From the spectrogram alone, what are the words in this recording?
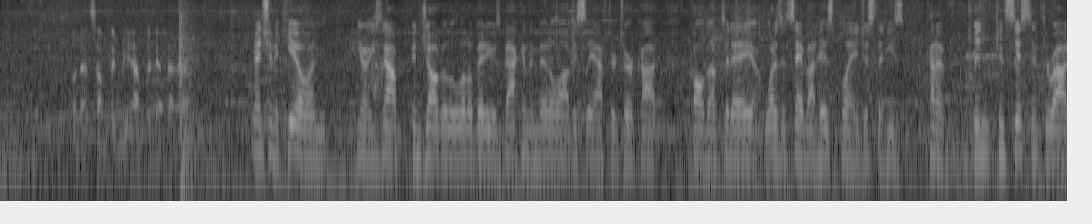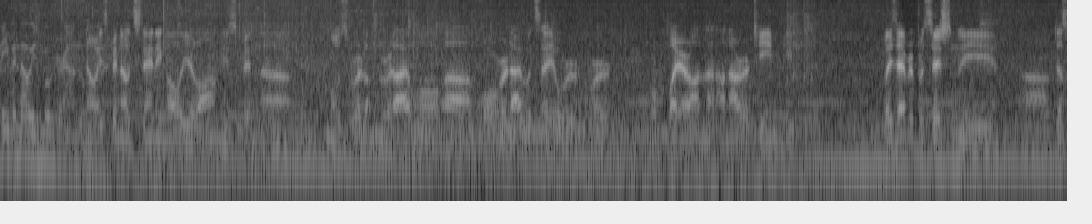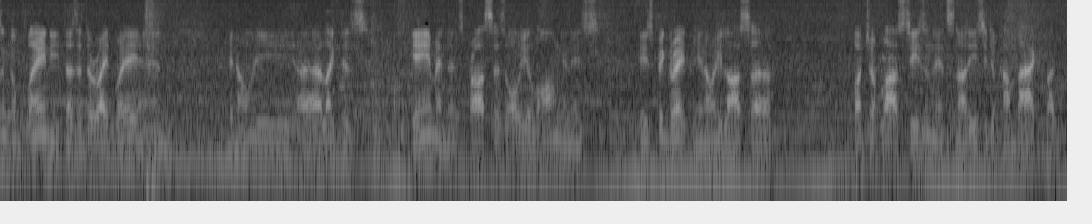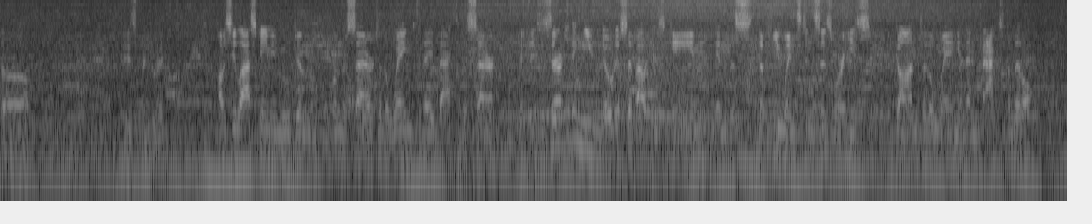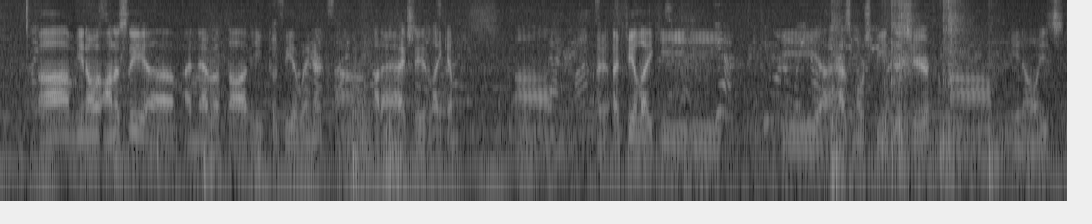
but that's something we have to get better at. Mention Akil, and you know he's now been juggled a little bit. He was back in the middle, obviously after Turcotte called up today. What does it say about his play? Just that he's kind of been consistent throughout, even though he's moved around. A no, he's been outstanding all year long. He's been uh, most reliable uh, forward, I would say, or, or, or player on the, on our team. He plays every position. He uh, doesn't complain. He does it the right way, and you know, he I, I like his game and his process all year long, and he's he's been great. You know, he lost a bunch of last season. It's not easy to come back, but uh, he's been great. Obviously, last game you moved him from the center to the wing. Today, back to the center. Is, is there anything you notice about his game in the, the few instances where he's gone to the wing and then back to the middle? Um, you know, honestly, uh, I never thought he could be a winger, uh, but I actually like him. Um, I, I, feel like he he, he uh, has more speed this year. Um, you know, he's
